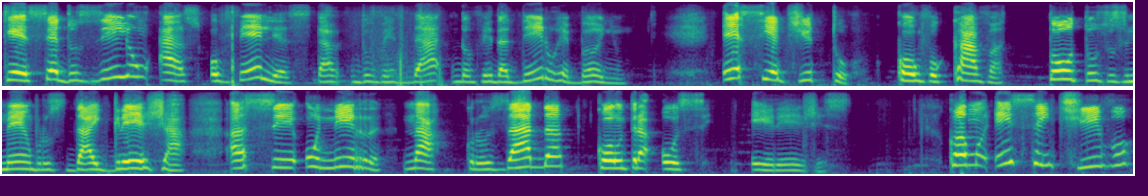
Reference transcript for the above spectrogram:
que seduziam as ovelhas da, do, do verdadeiro rebanho. Esse edito convocava todos os membros da igreja a se unir na cruzada contra os hereges. Como incentivo,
